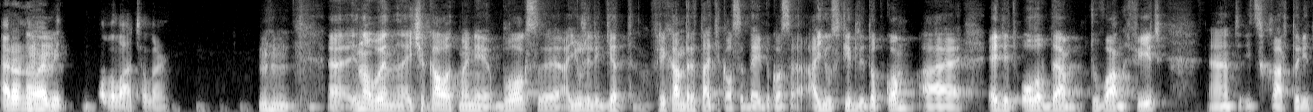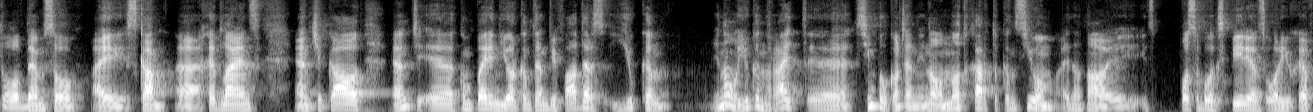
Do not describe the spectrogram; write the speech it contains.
I don't know mm-hmm. everything. I have a lot to learn. Mm-hmm. Uh, you know, when I check out many blogs, uh, I usually get 300 articles a day because I use feedly.com. I edit all of them to one feed, and it's hard to read all of them. So I scan uh, headlines and check out. And uh, comparing your content with others, you can you know you can write uh, simple content you know not hard to consume. I don't know it's possible experience or you have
